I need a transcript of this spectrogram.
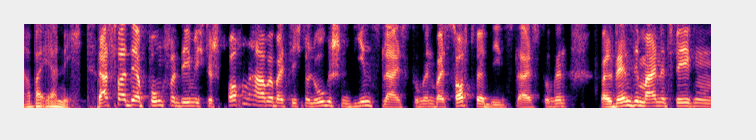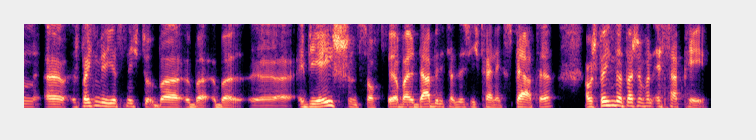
aber eher nicht. Das war der Punkt, von dem ich gesprochen habe bei technologischen Dienstleistungen, bei Softwaredienstleistungen, weil wenn Sie meinetwegen, äh, sprechen wir jetzt nicht über, über, über äh, Aviation Software, weil da bin ich tatsächlich kein Experte, aber sprechen wir zum Beispiel von SAP.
